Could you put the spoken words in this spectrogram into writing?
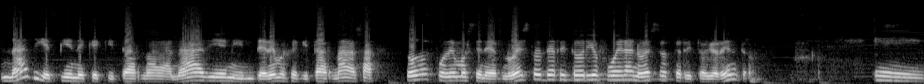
nadie tiene que quitar nada a nadie, ni tenemos que quitar nada. O sea, todos podemos tener nuestro territorio fuera, nuestro territorio dentro. Eh,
